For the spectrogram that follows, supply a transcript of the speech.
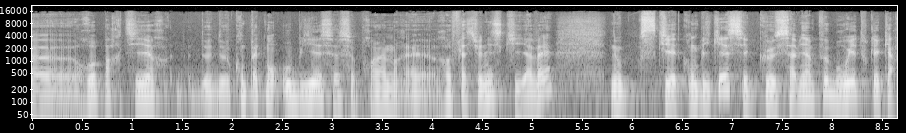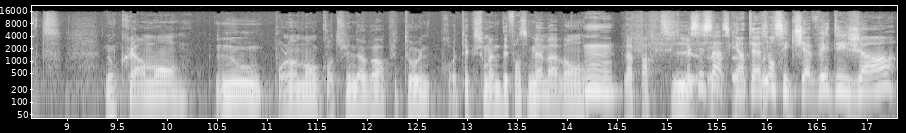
euh, repartir, de, complètement oublier ce, ce problème reflationniste qu'il y avait. Donc, ce qui est compliqué, c'est que ça vient un peu brouiller toutes les cartes. Donc, clairement, nous, pour le moment, on continue d'avoir plutôt une protection, même défensive, même avant mmh. la partie. Mais c'est ça, ce qui est euh, intéressant, c'est qu'il y avait déjà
